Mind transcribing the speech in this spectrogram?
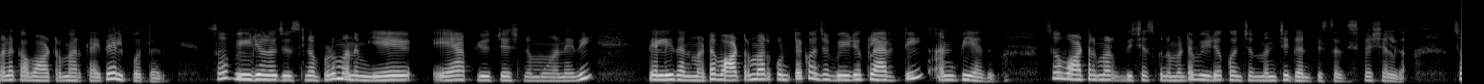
మనకు ఆ వాటర్ మార్క్ అయితే వెళ్ళిపోతుంది. సో వీడియోలో చూసినప్పుడు మనం ఏ ఏ యాప్ యూజ్ చేసినాము అనేది తెలియదు అనమాట వాటర్ మార్క్ ఉంటే కొంచెం వీడియో క్లారిటీ అనిపించదు సో వాటర్ మార్క్ తీసేసుకున్నామంటే వీడియో కొంచెం మంచిగా కనిపిస్తుంది స్పెషల్గా. సో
